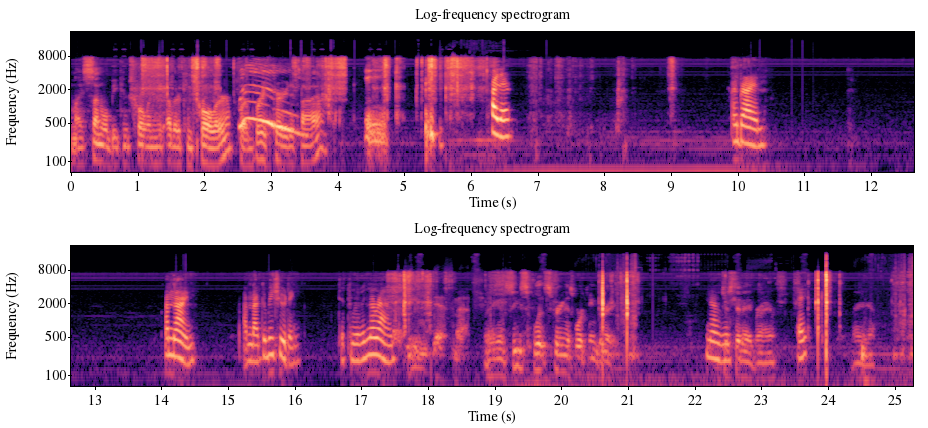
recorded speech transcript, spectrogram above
My son will be controlling the other controller for a brief period of time. Hi there. I'm Brian. I'm nine. I'm not gonna be shooting. Just moving around. you can see split screen is working great. No, Just hit A, Brian. Hey. There you go.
